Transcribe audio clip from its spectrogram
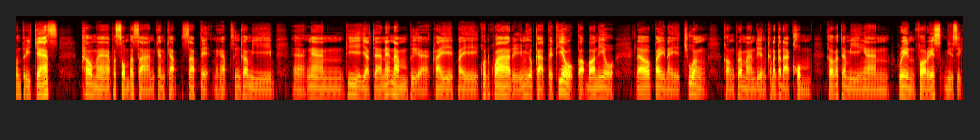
ดนตรีแจ๊สเข้ามาผสมผสานกันกับซาเปะนะครับ ซึ่งก็มีงานที่อยากจะแนะนำเผื่อใครไปค้นคว้าหรือมีโอกาสไปเที่ยวเกาะบอร์เนียว แล้วไปในช่วง ของประมาณเดือนกรกฎาคม เขาก็จะมีงาน Rainforest Music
